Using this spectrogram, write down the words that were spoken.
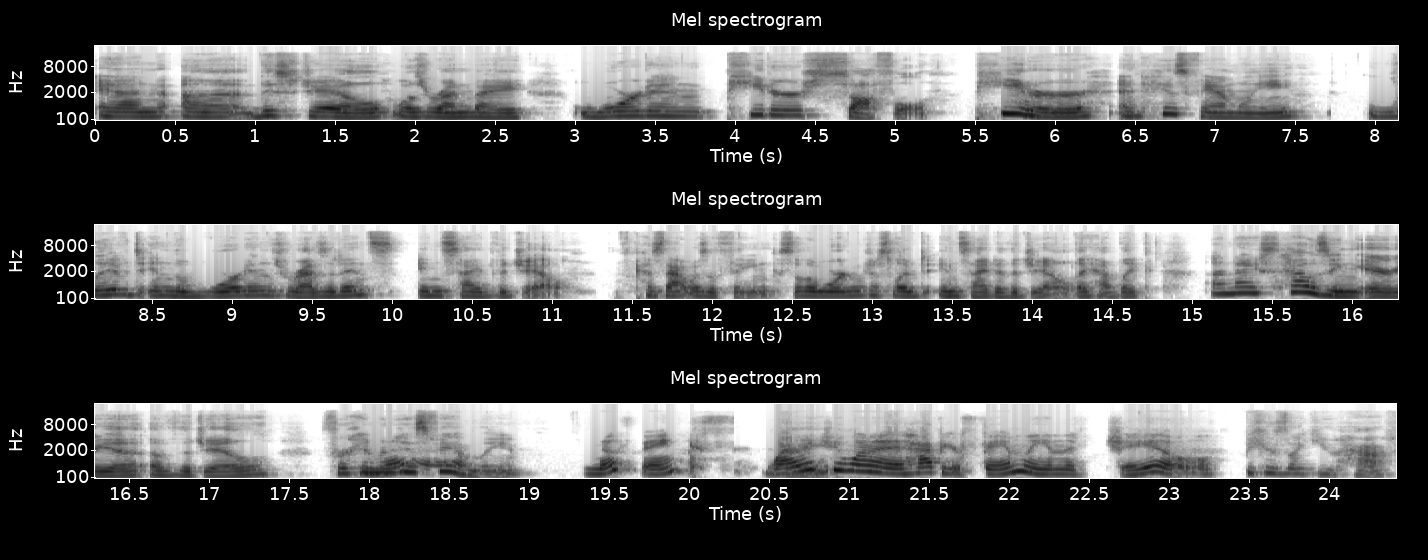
And uh, this jail was run by Warden Peter Soffel. Peter and his family lived in the warden's residence inside the jail because that was a thing. So the warden just lived inside of the jail. They had like a nice housing area of the jail for him and his family. No thanks. Why Right? would you want to have your family in the jail? because like you have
